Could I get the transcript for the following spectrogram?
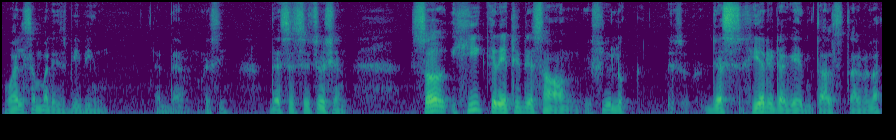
while somebody is weeping at them. You see, that's the situation. So he created a sound. If you look, just hear it again, Taal Se Taal Mila.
